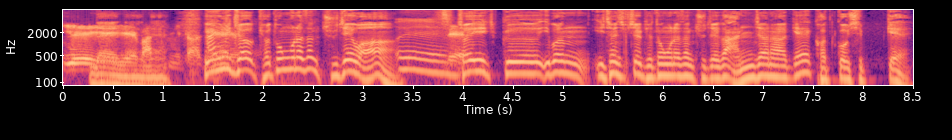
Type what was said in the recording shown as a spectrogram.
예, 예, 네네네. 예, 맞습니다. 우리 네. 저 교통문화상 주제와 예. 네. 저희 그 이번 2017 교통문화상 주제가 안전하게 걷고 싶게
